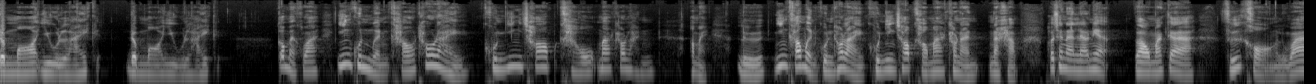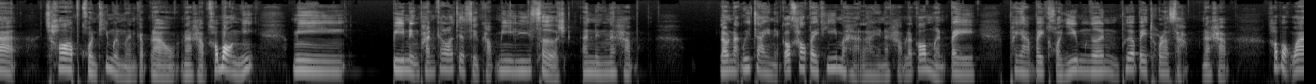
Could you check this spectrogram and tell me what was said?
the more you like the more you like ก็หมายความว่ายิ่งคุณเหมือนเขาเท่าไหร่ คุณยิ่งชอบเขามากเท่านั้นเอาใหม่หรือยิ่งเขาเหมือนคุณเท่าไหร่ คุณยิ่งชอบเขามากเท่านั้นนะครับ เพราะฉะนั้นแล้วเนี่ยเรามักจะซื้อของหรือว่าชอบคนที่เหมือนเหมือนกับเรานะครับเขาบอกงี้มี ปี 1970 ครับ มี research อันนึงนะครับแล้วนักวิจัยเนี่ยก็เข้าไปที่มหาลัยนะครับ แล้วก็เหมือนไปพยายามไปขอยืมเงินเพื่อไปโทรศัพท์นะครับ เขาบอกว่า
